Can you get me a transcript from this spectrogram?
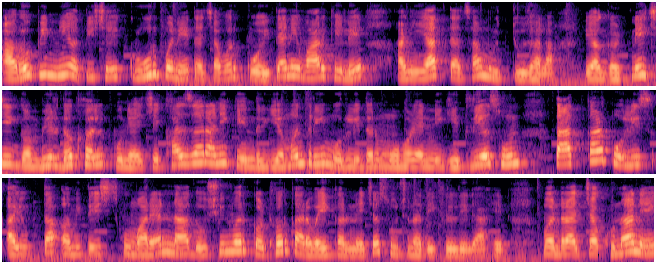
आरोपींनी अतिशय क्रूरपणे त्याच्यावर कोयत्याने वार केले आणि यात त्याचा मृत्यू झाला. या घटनेची गंभीर दखल पुण्याचे खासदार आणि केंद्रीय मंत्री मुरलीधर मोहोळ यांनी घेतली असून तात्काळ पोलीस आयुक्त अमितेश कुमार यांना दोषींवर कठोर कारवाई करण्याच्या सूचना देखील दिल्या आहेत. वनराजच्या खुनाने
